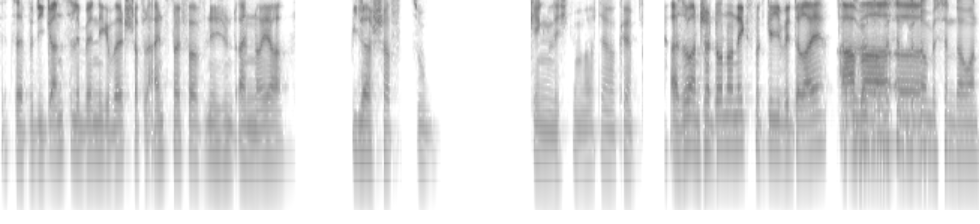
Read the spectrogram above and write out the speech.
Derzeit wird die ganze lebendige Welt Staffel 1 neu veröffentlicht und ein neuer Spielerschaft zugänglich gemacht. Ja, okay. Also anscheinend doch noch nichts mit GW3. Also aber wird noch, ein bisschen, äh, wird noch ein bisschen dauern.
